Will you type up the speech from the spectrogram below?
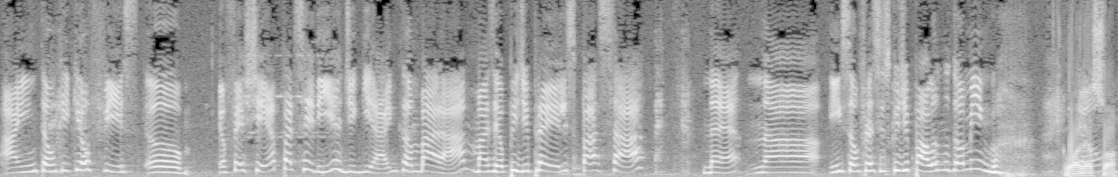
Aí então o que, que eu fiz? Ahn, eu fechei a parceria de guiar em Cambará, mas eu pedi para eles passar, né, na, em São Francisco de Paula no domingo. Olha Então, só.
